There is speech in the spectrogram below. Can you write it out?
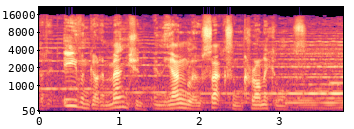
that it even got a mention in the Anglo-Saxon Chronicles.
